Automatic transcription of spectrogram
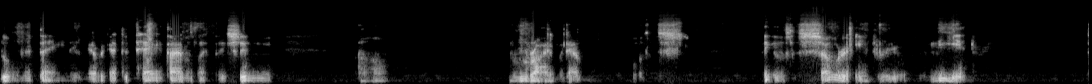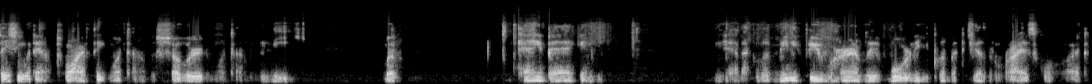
doing their thing. They never got the tag titles like they should. Um, Riott went down, was, I think it was a shoulder injury or a knee injury. I think she went down twice. I think one time the shoulder and one time knee. But came back and had like a little mini feud with her and Liv Morgan. You put them together in the Riott Squad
